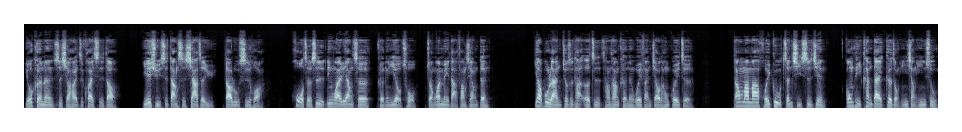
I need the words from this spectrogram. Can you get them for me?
有可能是小孩子快迟到，也许是当时下着雨，道路湿滑，或者是另外一辆车可能也有错，转弯没打方向灯，要不然就是他儿子常常可能违反交通规则。当妈妈回顾整起事件，公平看待各种影响因素，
